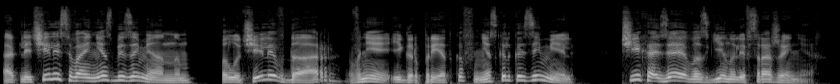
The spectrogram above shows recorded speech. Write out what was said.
Отличились в войне с безымянным, получили в дар, вне игр предков, несколько земель, чьи хозяева сгинули в сражениях.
